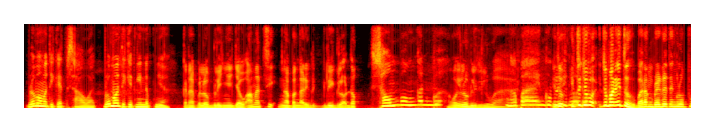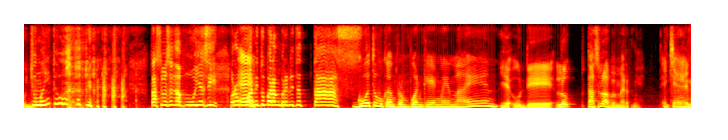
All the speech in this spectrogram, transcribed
Belum sama tiket pesawat, belum sama tiket nginepnya. Kenapa lo belinya jauh amat sih? Ngapa nggak di, di Glodok? Sombong kan gue. Oh iya lo beli di luar. Ngapain gue Itu beli di itu Glodok? cuma cuman itu barang branded yang lo punya. Cuma itu. Tas masa nggak punya sih? Perempuan Eh. itu barang branded itu tas. gue tuh bukan perempuan kayak yang lain-lain. Ya udah, lu tas lu apa mereknya? H&M.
